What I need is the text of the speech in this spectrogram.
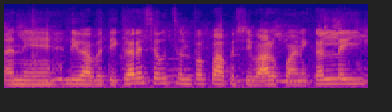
અને દીવાબત્તી કરે છે ઉત્સન પપ્પા પછી વાળું પાણી કરી લઈએ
